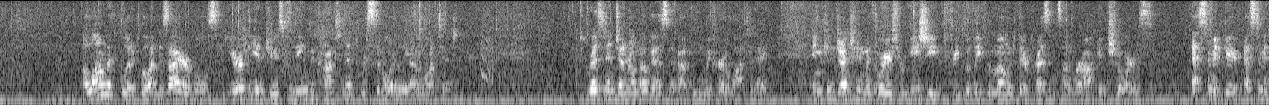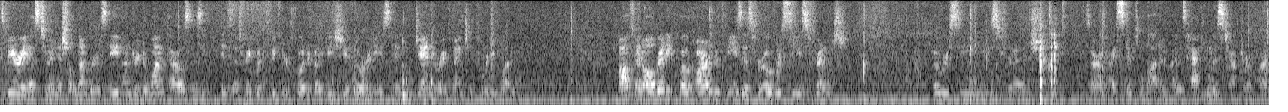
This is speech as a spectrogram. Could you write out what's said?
Along with political undesirables, European Jews fleeing the continent were similarly unwanted. Resident General Nogues, about whom we've heard a lot today, in conjunction with orders from Vichy, frequently bemoaned their presence on Moroccan shores. Estimate var estimates vary as to initial numbers. 800 to 1,000 is a frequent figure quoted by Vichy authorities in January of 1941. Often already, quote, armed with visas for overseas French, overseas French, sorry, I skipped a lot of, I was hacking this chapter apart.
